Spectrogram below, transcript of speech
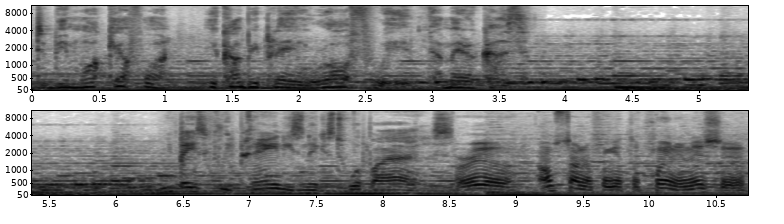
But you need to be more careful. You can't be playing rough with Americans. We basically paying these niggas to whoop our ass. For real, I'm starting to forget the point in this shit.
